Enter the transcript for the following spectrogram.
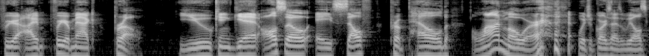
for your i for your Mac Pro. You can get also a self-propelled lawnmower, which of course has wheels,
